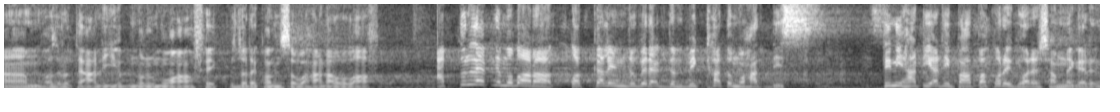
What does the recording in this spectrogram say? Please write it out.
নাম হজরতে আলী ইবনুল মুআফিক। জোরে কনসবাহান আল্লাহ আব্দুল্লাহ ইবনে মুবারক তৎকালীন যুগের একজন বিখ্যাত মুহাদ্দিস। তিনি হাঁটি হাঁটি পা পা করে ঘরের সামনে গেলেন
